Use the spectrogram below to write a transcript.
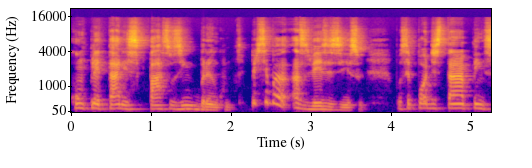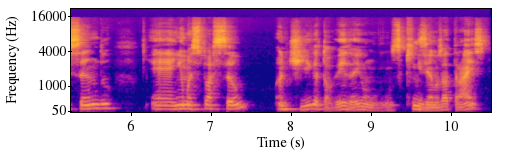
completar espaços em branco. Perceba às vezes isso. Você pode estar pensando é, em uma situação antiga, talvez aí uns 15 anos atrás,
